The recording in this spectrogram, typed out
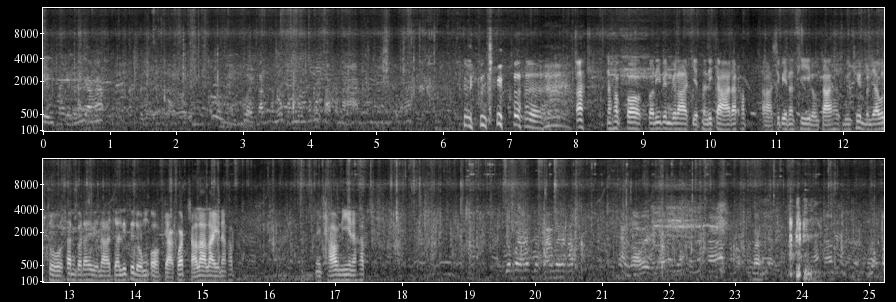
จริงเห็นหรือยังฮะ ช่วยกันทนุบำรุงพระพุทธศาสนา ลืมชื่ออะนะครับก็ตอนนี้เป็นเวลา7นาฬิกานะครับอ่า11นาทีหลวงตาบุญชื่นปัญญาวุฒโธท่านก็ได้เวลาจะริกทุดงค์ออกจากวัดสาราลัยนะครับ ในเช้านี้นะครับ ยกไปครับยกตามเลยนะครับแข่งรอเลยนะครับยกเลยนะครับมายกถ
